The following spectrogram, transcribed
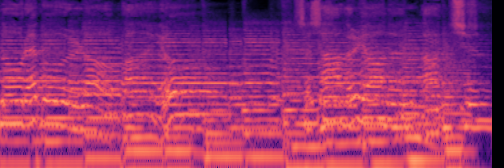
노래 불러봐요 세상을 여는 아침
